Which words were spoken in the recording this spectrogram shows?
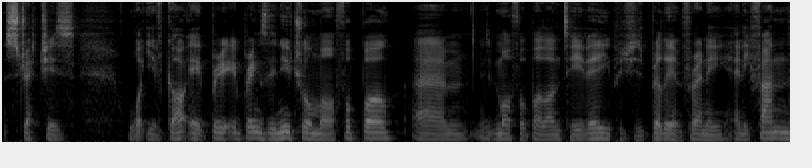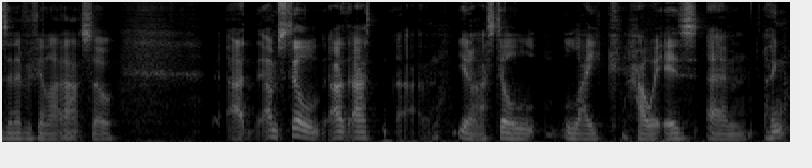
stretches what you've got. It it brings the neutral more football, um, more football on TV, which is brilliant for any any fans and everything like that. So. I, I'm still, I, I, you know, I still like how it is. Um, I think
